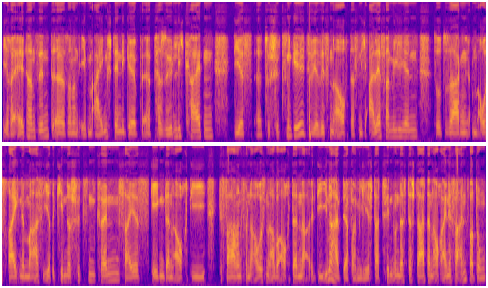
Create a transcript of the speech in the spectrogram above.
ihrer Eltern sind, äh, sondern eben eigenständige äh, Persönlichkeiten, die es äh, zu schützen gilt. Wir wissen auch, dass nicht alle Familien sozusagen im ausreichenden Maß ihre Kinder schützen können, sei es gegen dann auch die Gefahren von außen, aber auch dann die innerhalb der Familie stattfinden und dass der Staat dann auch eine Verantwortung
